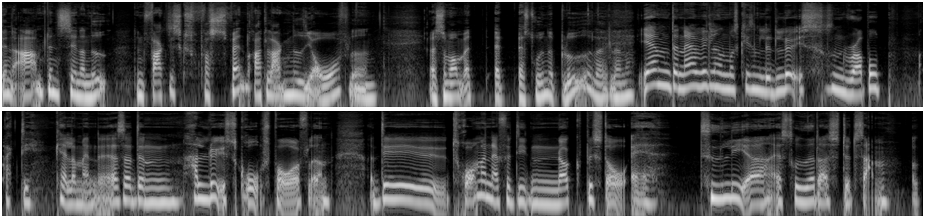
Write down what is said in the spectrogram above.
den arm, den sender ned, den faktisk forsvandt ret langt ned i overfladen. Altså som om, at, at asteroiden er blød eller et eller andet. Jamen, den er i virkeligheden måske sådan lidt løs, sådan rubble-agtig kalder man det. Altså, den har løs grus på overfladen. Og det tror man er, fordi den nok består af tidligere asteroider, der er stødt sammen og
